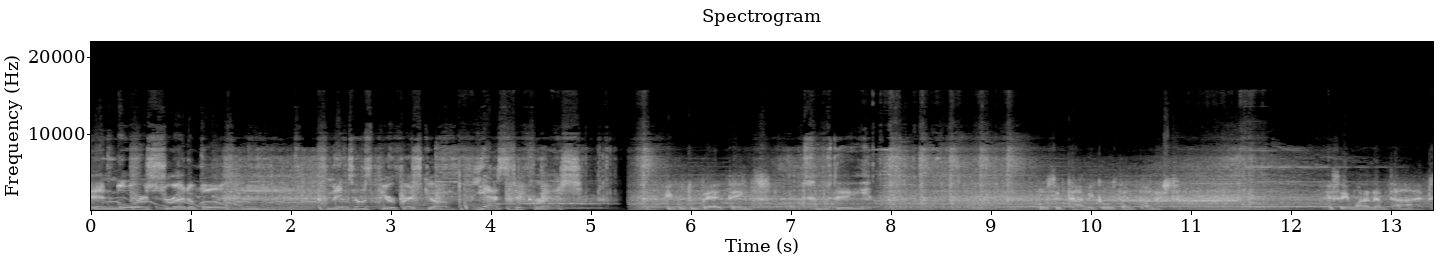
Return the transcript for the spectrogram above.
And more shreddable. Hmm. Mentos Pure Fresh Gum. Yes to fresh. People do bad things. Tuesday. Most of the time it goes unpunished. This ain't one of them times.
